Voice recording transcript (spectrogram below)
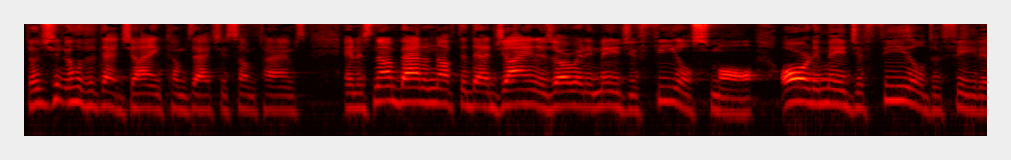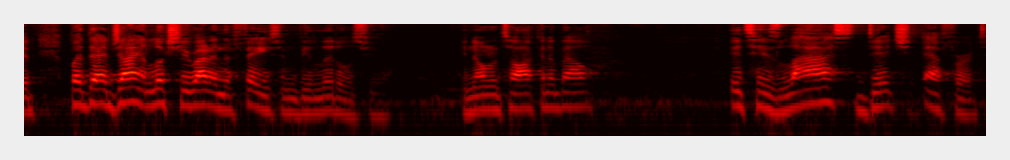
Don't you know that that giant comes at you sometimes? And it's not bad enough that that giant has already made you feel small, already made you feel defeated, but that giant looks you right in the face and belittles you. You know what I'm talking about? It's his last ditch effort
